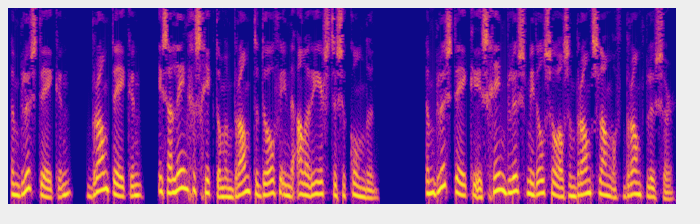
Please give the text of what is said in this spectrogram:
Een blusteken, brandteken, is alleen geschikt om een brand te doven in de allereerste seconden. Een blusteken is geen blusmiddel zoals een brandslang of brandblusser.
